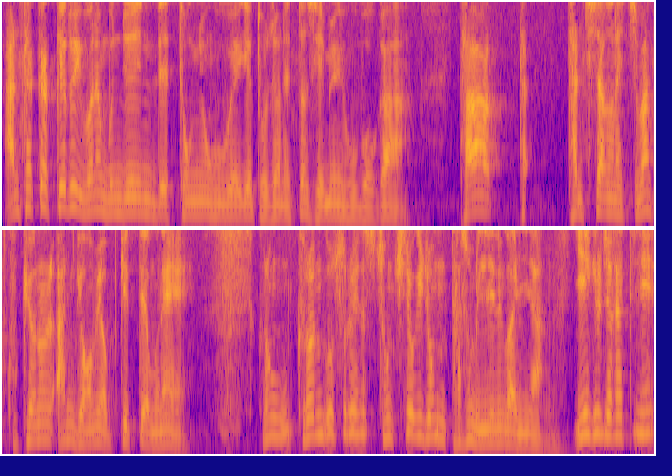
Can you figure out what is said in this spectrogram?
안타깝게도 이번에 문재인 대통령 후보에게 도전했던 세 명의 후보가 다, 다 단체장은 했지만 국회의원을 한 경험이 없기 때문에 그런 그런 것으로 인해서 정치력이 좀 다소 밀리는 거 아니냐 이 얘기를 제가 했더니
